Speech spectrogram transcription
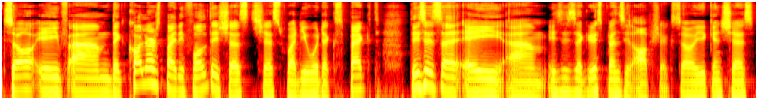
So if um, the colors by default is just just what you would expect, this is a, a um, this is a grease pencil object. So you can just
